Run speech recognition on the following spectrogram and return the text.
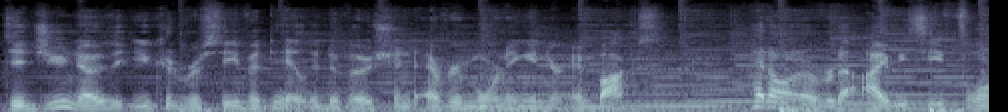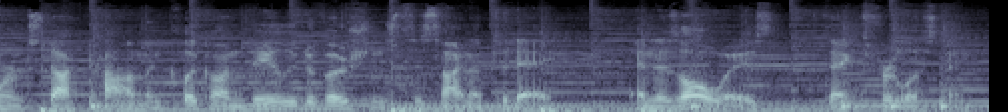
Did you know that you could receive a daily devotion every morning in your inbox? Head on over to ibcflorence.com and click on Daily Devotions to sign up today. And as always, thanks for listening.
